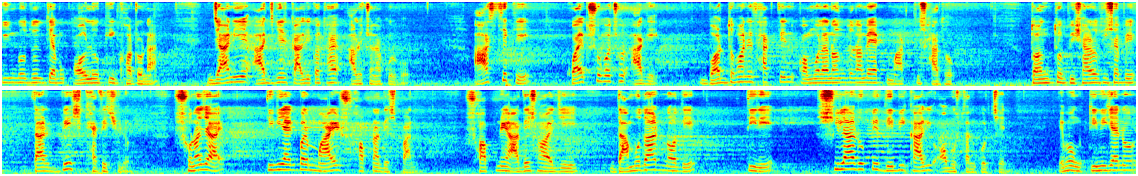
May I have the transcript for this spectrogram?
কিংবদন্তি এবং অলৌকিক ঘটনা, যা নিয়ে আজকের কালী কথায় আলোচনা করব। আজ থেকে কয়েকশো বছর আগে বর্ধমানে থাকতেন কমলানন্দ নামে এক মাতৃ সাধক তন্ত্র বিশারদ হিসাবে তার বেশ খ্যাতি ছিল। শোনা যায়, তিনি একবার মায়ের স্বপ্নাদেশ পান। স্বপ্নে আদেশ হয় যে দামোদর নদে তীরে শিলারূপে দেবী কালী অবস্থান করছেন এবং তিনি যেন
